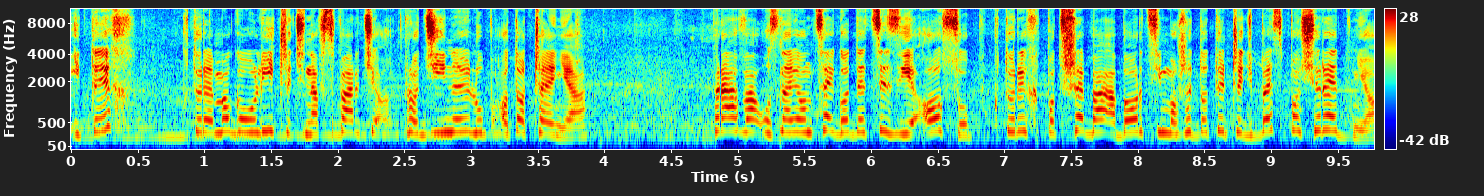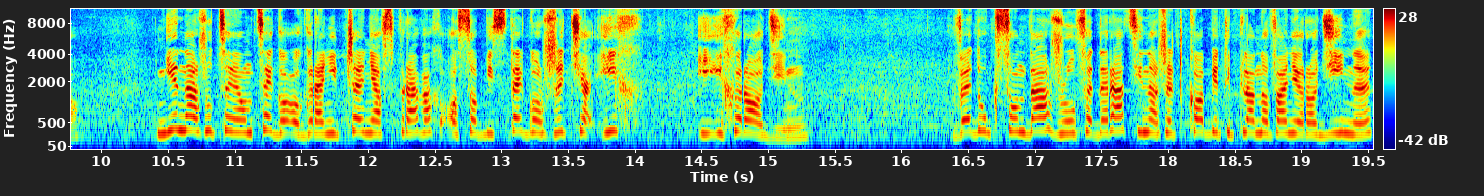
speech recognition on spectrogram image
i tych, które mogą liczyć na wsparcie rodziny lub otoczenia. Prawa uznającego decyzje osób, których potrzeba aborcji może dotyczyć bezpośrednio, nie narzucającego ograniczenia w sprawach osobistego życia ich i ich rodzin. Według sondażu Federacji na Rzecz Kobiet i Planowania Rodziny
